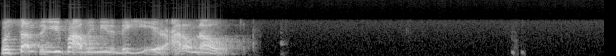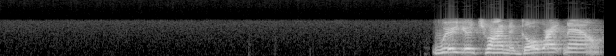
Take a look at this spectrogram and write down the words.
was something you probably needed to hear. I don't know. Where you're trying to go right now.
